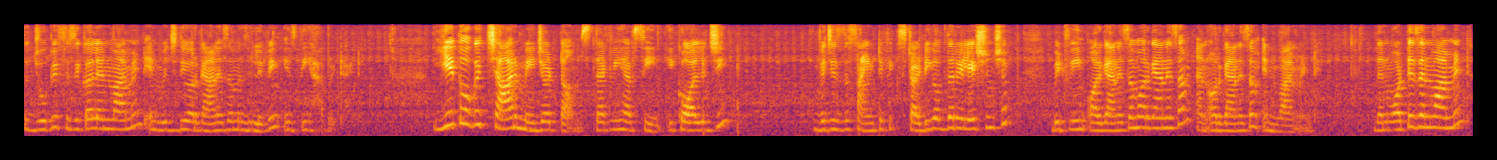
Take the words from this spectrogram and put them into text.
सो जो भी physical environment in which the organism is living is the habitat ये तो हो गए चार major terms that we have seen ecology which is the scientific study of the relationship between organism organism and organism environment then what is environment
